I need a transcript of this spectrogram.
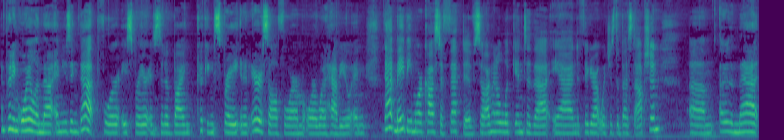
and putting oil in that and using that for a sprayer instead of buying cooking spray in an aerosol form or what have you. And that may be more cost effective. So I'm going to look into that and figure out which is the best option. Um, other than that,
